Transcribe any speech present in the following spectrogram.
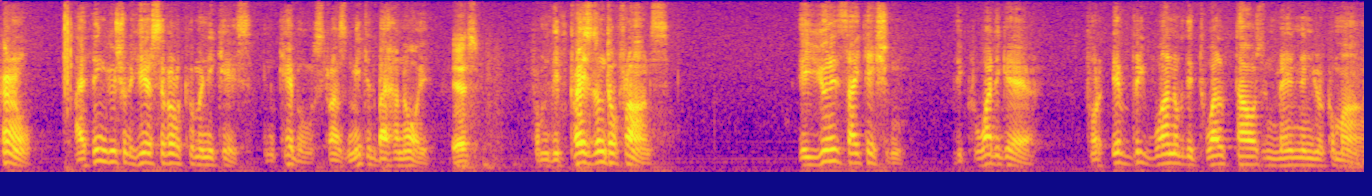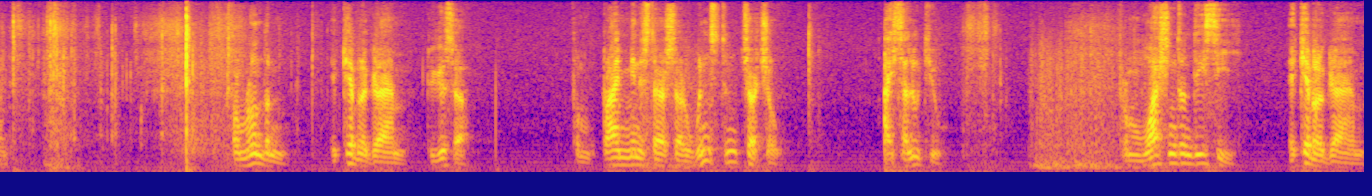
Colonel, I think you should hear several communiques in cables transmitted by Hanoi Yes? from the President of France. A unit citation, the Croix de Guerre, for every one of the 12,000 men in your command. From London, a cablegram to you, sir. Prime Minister Sir Winston Churchill. I salute you. From Washington, D.C., a cablegram.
